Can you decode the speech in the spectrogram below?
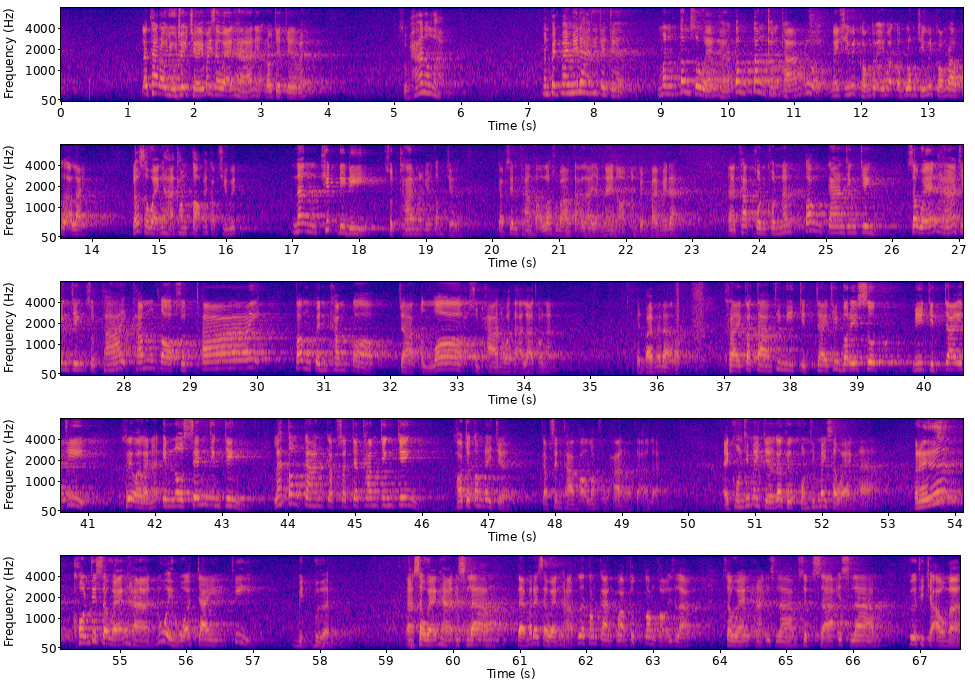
แล้วถ้าเราอยู่เฉยๆไม่แสวงหาเนี่ย เราจะเจอไหมสุภาพนั่นแหละมันเป็นไปไม่ได้ที่จะเจอ มันต้องแสวงหา ต้องตั้งคำถามด้วย ในชีวิตของตัวเองว่าตกลงชีวิตของเราคืออะไร แล้วแสวงหาคำตอบให้กับชีวิต นั่งคิดดี ๆ สุดท้ายมันก็จะต้องเจอ กับเส้นทางของลอสบาวตะลาอย่างแน่นอน มันเป็นไปไม่ได้นะถ้าคนคนนั้นต้องการจริง ๆ แสวงหาจริง ๆ สุดท้ายคำตอบสุดท้าย ต้องเป็นคำตอบจากอัลลอฮ์สุบฮานาวะตะลาเท่านั้น เป็นไปไม่ได้หรอกใครก็ตามที่มีจิตใจที่บริสุทธิ์ มีจิตใจที่เรียกว่าอะไรนะ innocent จริง ๆ และต้องการกับสัจธรรมจริง ๆ เขาจะต้องได้เจอกับเส้นทางของอัลลอฮ์ سبحانه وتعالى ไอ้คนที่ไม่เจอก็คือคนที่ไม่แสวงหา หรือคนที่แสวงหาด้วยหัวใจที่บิดเบือนแสวงหาอิสลาม แต่ไม่ได้แสวงหาเพื่อต้องการความถูกต้องของอิสลาม แสวงหาอิสลาม ศึกษาอิสลามเพื่อที่จะเอามา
